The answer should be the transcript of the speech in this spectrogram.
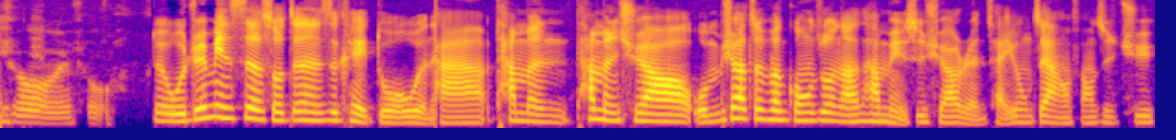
没错没错。对，我觉得面试的时候真的是可以多问他，他们他们需要我们需要这份工作呢，他们也是需要人才，用这样的方式去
